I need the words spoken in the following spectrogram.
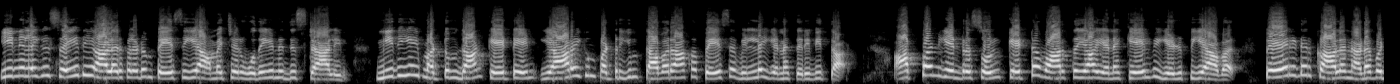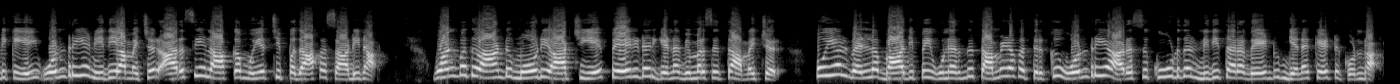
இந்நிலையில் செய்தியாளர்களிடம் பேசிய அமைச்சர் உதயநிதி ஸ்டாலின் நிதியை மட்டும்தான் கேட்டேன் யாரையும் பற்றியும் தவறாக பேசவில்லை என தெரிவித்தார். அப்பன் என்ற சொல் கெட்ட வார்த்தையா என கேள்வி எழுப்பிய அவர் பேரிடர் கால நடவடிக்கையை ஒன்றிய நிதி அமைச்சர் அரசியலாக்க முயற்சிப்பதாக சாடினார். ஒன்பது ஆண்டு மோடி ஆட்சியே பேரிடர் என விமர்சித்த அமைச்சர் புயல் வெள்ள பாதிப்பை உணர்ந்து தமிழகத்திற்கு ஒன்றிய அரசு கூடுதல் நிதி தர வேண்டும் என கேட்டுக்கொண்டார்.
